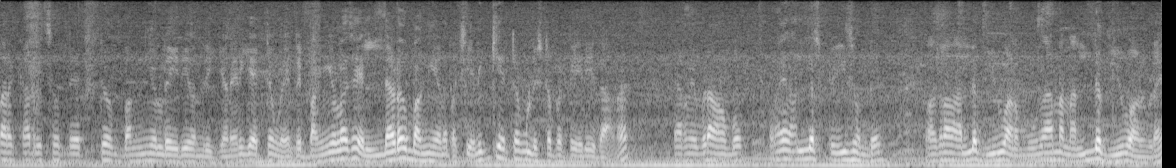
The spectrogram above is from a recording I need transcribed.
പറക്കാട് ഏറ്റവും ഭംഗിയുള്ള ഏരിയ വന്നിരിക്കുകയാണ്. എനിക്ക് ഏറ്റവും കൂടുതൽ ഭംഗിയുള്ള വെച്ചാൽ എല്ലായിടവും ഭംഗിയാണ്. പക്ഷേ എനിക്ക് ഏറ്റവും കൂടുതൽ ഇഷ്ടപ്പെട്ട ഏരിയ ഇതാണ് കാരണം ഇവിടെ ആകുമ്പോൾ കുറേ നല്ല സ്പേസ് ഉണ്ട്. മാത്രമല്ല നല്ല വ്യൂ ആണ്. മൂന്നാറിന്റെ നല്ല വ്യൂ ആണ് ഇവിടെ.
